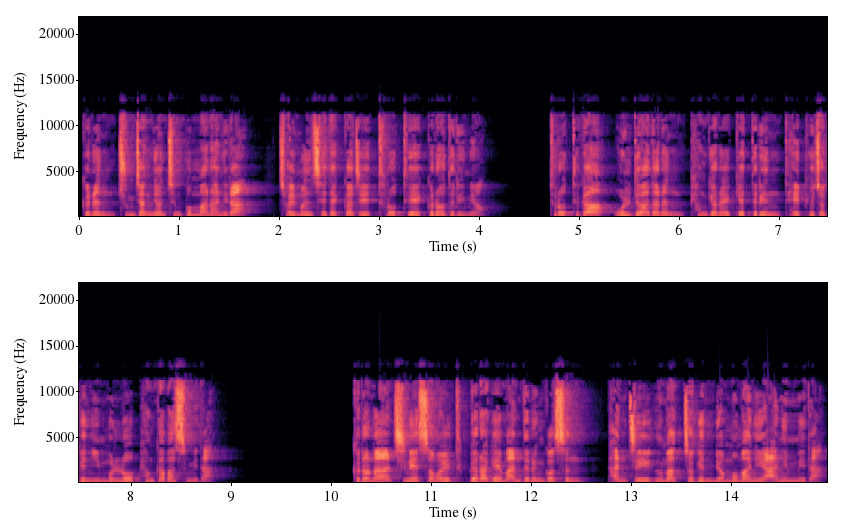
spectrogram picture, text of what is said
그는 중장년층뿐만 아니라 젊은 세대까지 트로트에 끌어들이며 트로트가 올드하다는 편견을 깨뜨린 대표적인 인물로 평가받습니다. 그러나 진해성을 특별하게 만드는 것은 단지 음악적인 면모만이 아닙니다.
